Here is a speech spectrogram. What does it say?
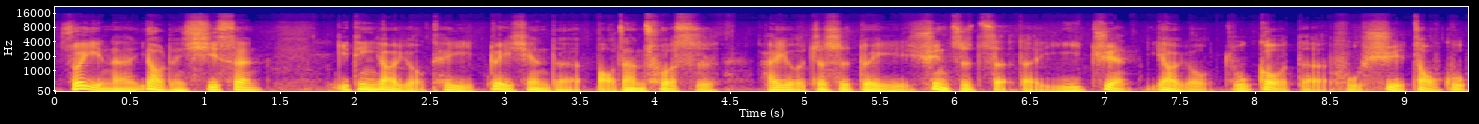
所以呢，要人牺牲，一定要有可以兑现的保障措施。还有就是对殉职者的遗眷要有足够的抚恤照顾，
